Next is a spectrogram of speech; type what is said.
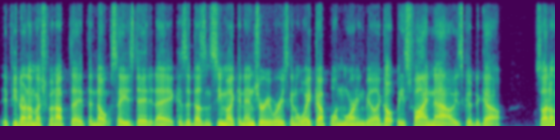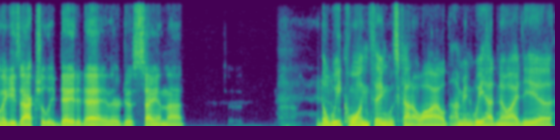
if you don't have much of an update, then don't say he's day to day because it doesn't seem like an injury where he's going to wake up one morning and be like, "Oh, he's fine now, he's good to go." So I don't think he's actually day to day. They're just saying that. the week one thing was kind of wild. I mean, we had no idea.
